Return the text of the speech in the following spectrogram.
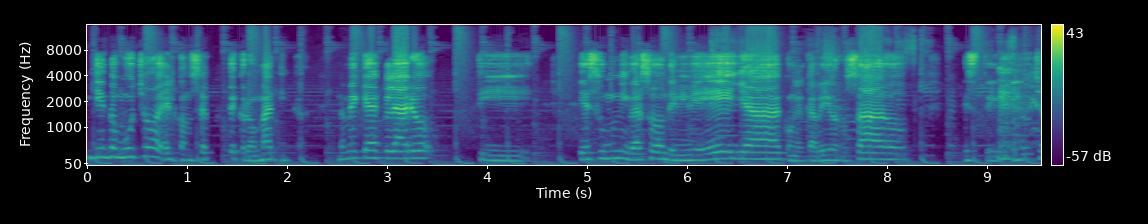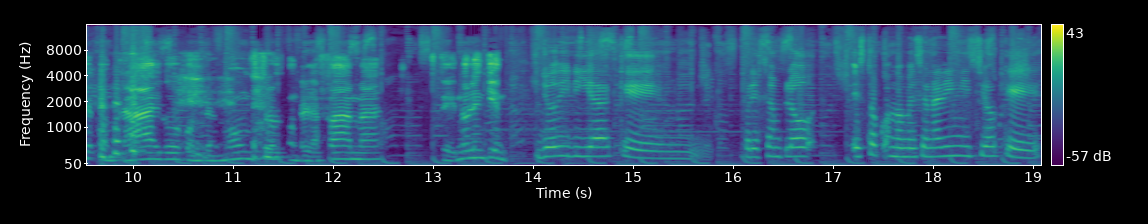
entiendo mucho el concepto de cromática. No me queda claro si es un universo donde vive ella, con el cabello rosado, este, que lucha contra algo, contra monstruos, contra la fama. Este, no lo entiendo. Yo diría que, por ejemplo, esto cuando mencioné al inicio que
